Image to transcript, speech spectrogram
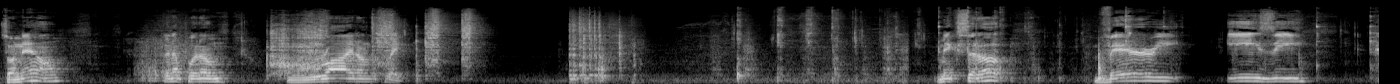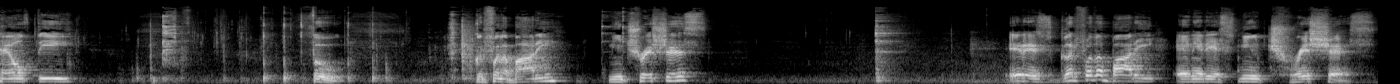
So now, I'm gonna put them right on the plate. Mix it up. Very easy, healthy food. Good for the body, nutritious. It is good for the body and it is nutritious.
